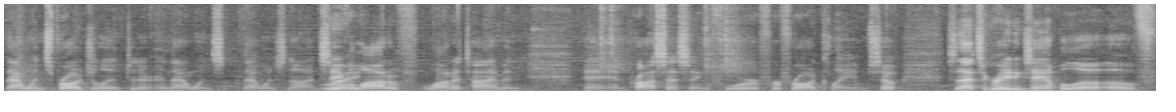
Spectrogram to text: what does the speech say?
that one's fraudulent and that one's, that one's not. Save Right. a lot of, a lot of time and, and processing for, for fraud claims. So, so that's a great example of, of,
